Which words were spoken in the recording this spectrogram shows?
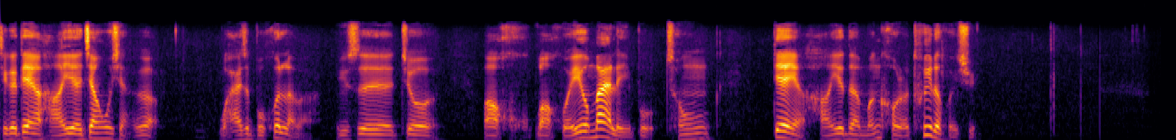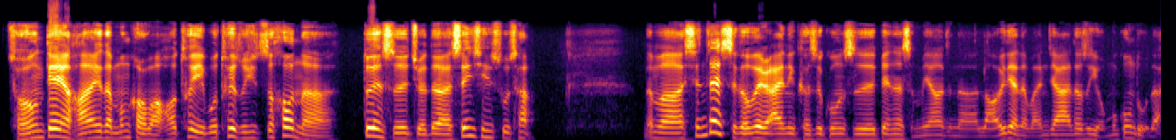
这个电影行业江湖险恶，我还是不混了吧。于是就往往回又迈了一步，从电影行业的门口又退了回去。从电影行业的门口往后退一步，退出去之后呢，顿时觉得身心舒畅。那么现在史克威尔艾尼克斯公司变成什么样子呢？老一点的玩家都是有目共睹的，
